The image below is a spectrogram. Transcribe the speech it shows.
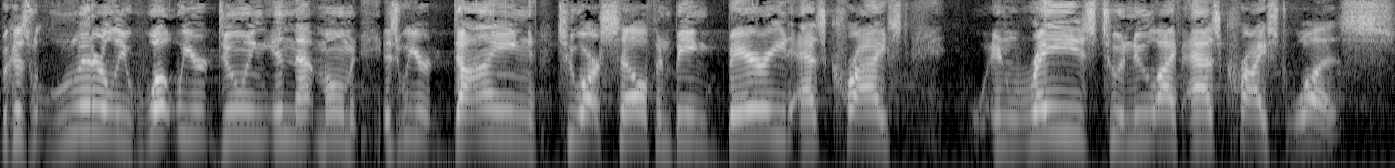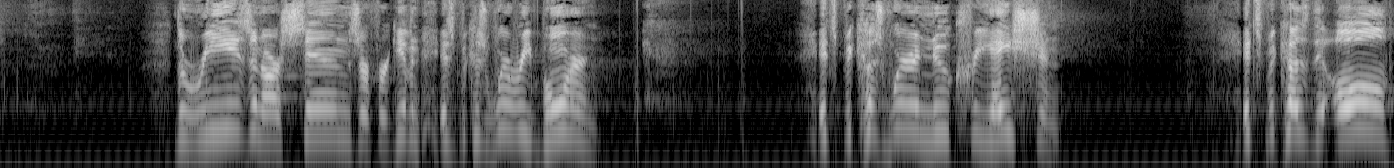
Because literally, what we are doing in that moment is we are dying to ourselves and being buried as Christ and raised to a new life as Christ was. The reason our sins are forgiven is because we're reborn. It's because we're a new creation. It's because the old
